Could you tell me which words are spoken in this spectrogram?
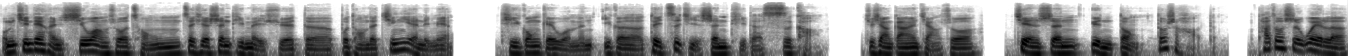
我们今天很希望说，从这些身体美学的不同的经验里面，提供给我们一个对自己身体的思考。就像刚刚讲说，健身运动都是好的，它都是为了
